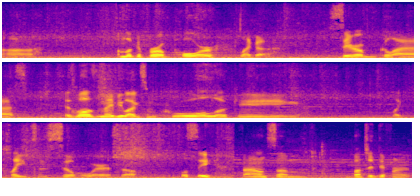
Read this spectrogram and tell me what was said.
Uh, I'm looking for a pour, like a syrup glass, as well as maybe like some cool looking like plates and silverware. So we'll see. Found some bunch of different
